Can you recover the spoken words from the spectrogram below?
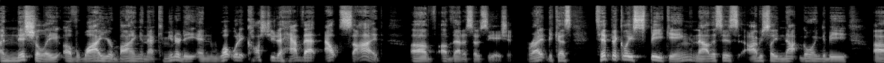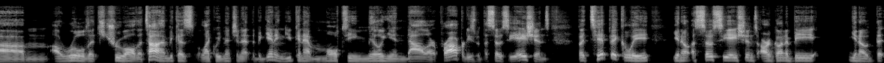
initially of why you're buying in that community and what would it cost you to have that outside of of that association right? Because typically speaking now this is obviously not going to be um, a rule that's true all the time because, like we mentioned at the beginning, you can have multi million dollar properties with associations, but typically, you know, associations are going to be, you know, the,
